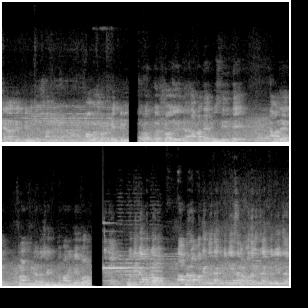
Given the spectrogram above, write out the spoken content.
জেলা নেতৃবৃন্দ সামনে। অঙ্গ নেতৃবৃন্দ সহযোগিতা আপনাদের উপস্থিতিতে আমাদের প্রান্তিকতা শেখ মানিক বেপর প্রতিজ্ঞাবদ্ধ। আপনারা আমাকে যে দায়িত্ব দিয়েছেন আমাদের দায়িত্ব দিয়েছেন।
